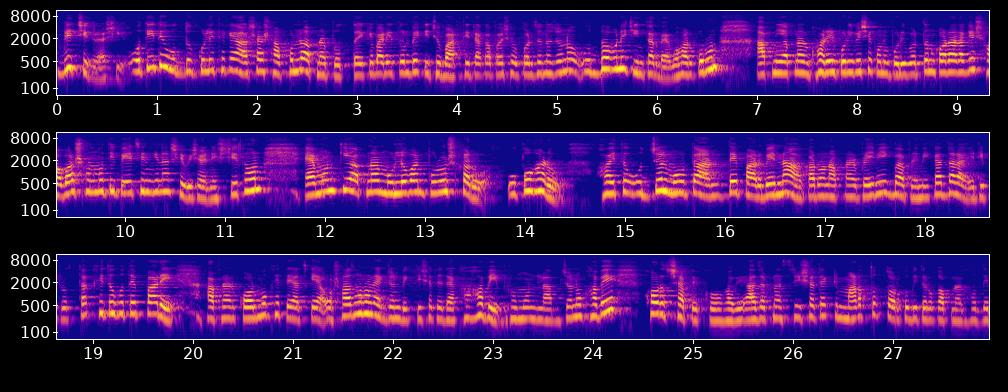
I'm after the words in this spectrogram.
বৃশ্চিক রাশি। অতীতে উদ্যোগগুলি থেকে আসা সাফল্য আপনার প্রত্যয়কে বাড়িয়ে তুলবে। কিছু বাড়তি টাকা পয়সা উপার্জনের জন্য উদ্ভাবনী চিন্তার ব্যবহার করুন। আপনি আপনার ঘরের পরিবেশে কোনো পরিবর্তন করার আগে সবার সম্মতি পেয়েছেন কিনা সে বিষয়ে নিশ্চিত হন। এমনকি আপনার মূল্যবান পুরস্কারও, উপহারও হয়তো উজ্জ্বল মুহূর্ত আনতে পারবে না। কারণ আপনার প্রেমিক বা প্রেমিকার দ্বারা এটি প্রত্যাখ্যিত হতে পারে। আপনার কর্মক্ষেত্রে আজকে অসাধারণ একজন ব্যক্তির সাথে দেখা হবে। ভ্রমণ লাভজনক হবে, খরচ সাপেক্ষ হবে। আজ আপনার স্ত্রীর সাথে একটি মারাত্মক তর্ক বিতর্ক আপনার হতে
